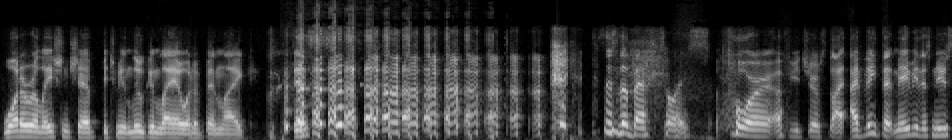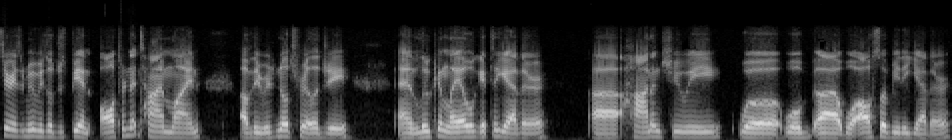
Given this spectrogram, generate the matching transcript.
what a relationship between Luke and Leia would have been like. This, this is the best choice for a future of. Star- I think that maybe this new series of movies will just be an alternate timeline of the original trilogy, and Luke and Leia will get together. Uh, Han and Chewie will will uh, will also be together,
